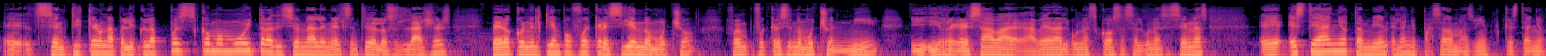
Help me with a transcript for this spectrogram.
eh, sentí que era una película pues como muy tradicional en el sentido de los slashers, pero con el tiempo fue creciendo mucho, fue, fue creciendo mucho en mí y, regresaba a ver algunas cosas, algunas escenas. Eh, este año también, el año pasado más bien, porque este año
